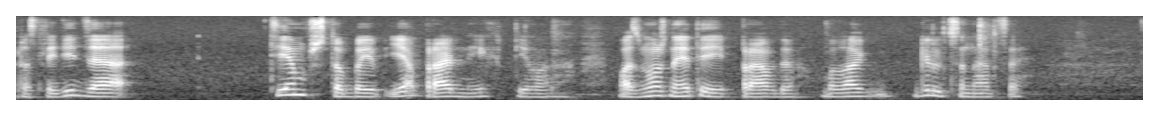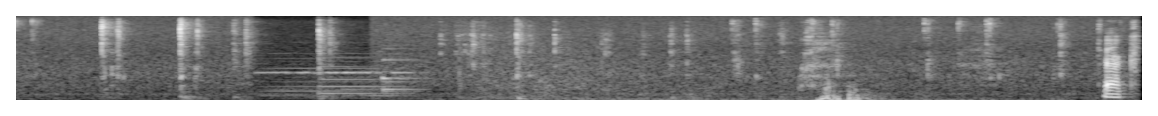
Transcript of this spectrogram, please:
проследить за тем, чтобы я правильно их пила. Возможно, это и правда была галлюцинация. Так.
